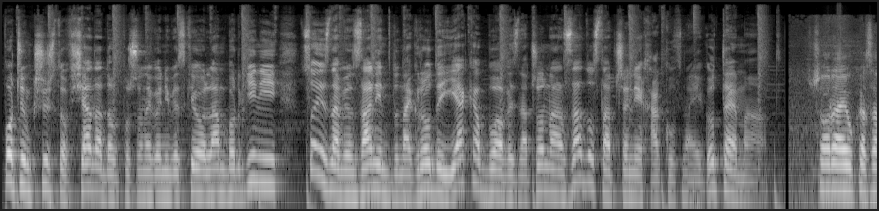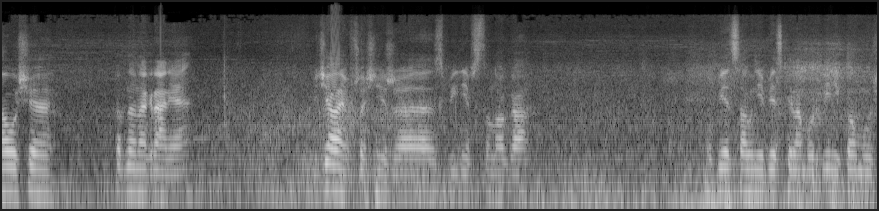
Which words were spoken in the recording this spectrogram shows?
po czym Krzysztof siada do wypuszczonego niebieskiego Lamborghini, co jest nawiązaniem do nagrody, jaka była wyznaczona za dostarczenie haków na jego temat. Wczoraj ukazało się pewne nagranie. Widziałem wcześniej, że Zbigniew Stonoga obiecał niebieskie Lamborghini komuś,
